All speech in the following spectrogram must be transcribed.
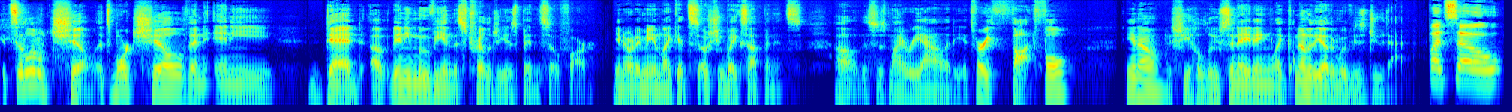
It's a little chill. It's more chill than any dead of any movie in this trilogy has been so far. You know what I mean? Like it's oh she wakes up and it's oh this is my reality. It's very thoughtful. You know, is she hallucinating? Like none of the other movies do that. But so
